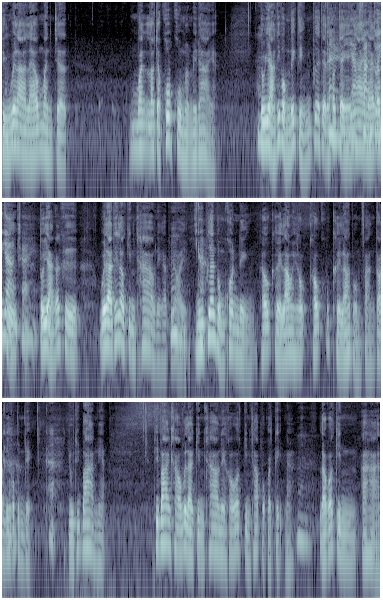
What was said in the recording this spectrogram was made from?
ถึงเวลาแล้วมันจะมันเราจะควบคุมมันไม่ได้อะตัวอย่างที่ผมนึกถึงเพื่อจะได้เข้าใจอยากง่ายฟังๆนะตัก็วอคืย่าองใช่ตัวอย่างก็คือเวลาที่เรากินข้าวเนี่ยครับพี่อ้อย มีเพื่อนผมคนหนึ่งเขาเคยเล่าให้เขาเขาเขาเคยเล่าให้ผมฟังตอนที่เขาเป็นเด็กค่ะอยู่ที่บ้านเนี่ย ที่บ้านเขาเวลากินข้าวเนี่ยเขาก็กินข้าวปกตินะเราก็กินอาหาร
